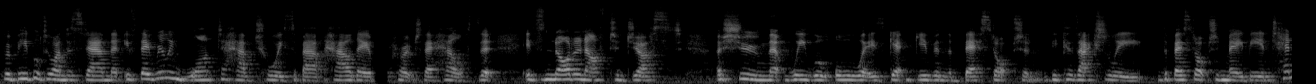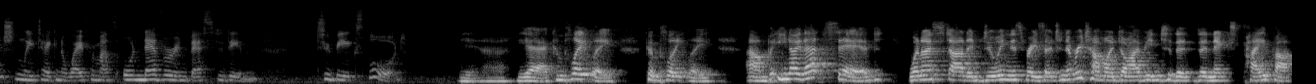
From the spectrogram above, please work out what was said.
for people to understand that if they really want to have choice about how they approach their health, that it's not enough to just assume that we will always get given the best option because actually the best option may be intentionally taken away from us or never invested in to be explored. Yeah, yeah, completely, completely. Um, but you know, that said, when I started doing this research, and every time I dive into the, the next paper,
